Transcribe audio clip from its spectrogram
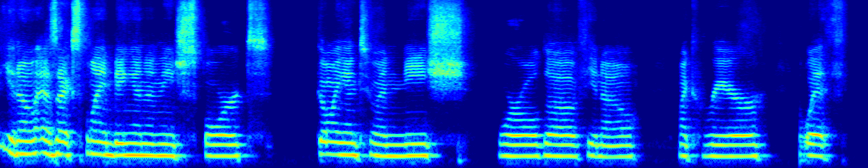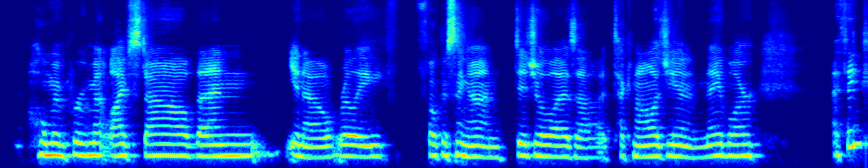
you know, as I explained, being in a niche sport, going into a niche world of, you know, my career with home improvement lifestyle, then, you know, really focusing on digital as a technology and enabler. I think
